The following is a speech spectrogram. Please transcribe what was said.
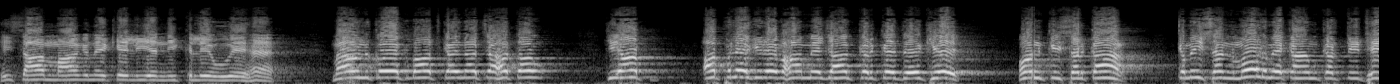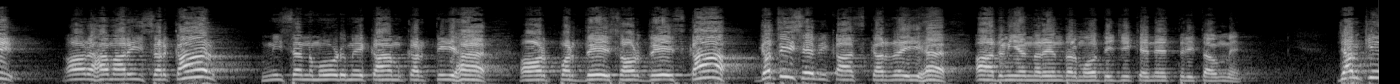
हिसाब मांगने के लिए निकले हुए हैं। मैं उनको एक बात कहना चाहता हूँ कि आप अपने गिरे भाव में जाग करके देखिए, उनकी सरकार कमीशन मोड में काम करती थी। और हमारी सरकार मिशन मोड में काम करती है और प्रदेश और देश का गति से विकास कर रही है। आदरणीय नरेंद्र मोदी जी के नेतृत्व में। जबकि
